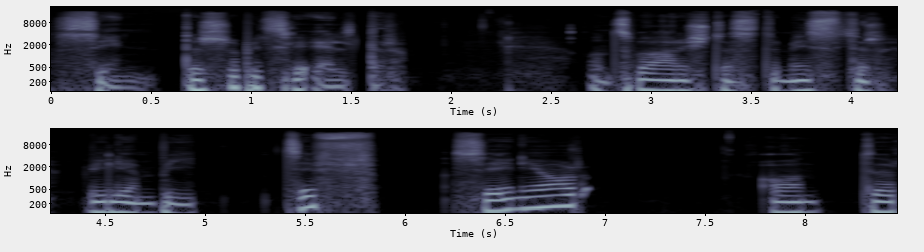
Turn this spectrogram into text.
sind. Das ist schon ein bisschen älter. Und zwar ist das der Mr. William B. Ziff Senior und der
